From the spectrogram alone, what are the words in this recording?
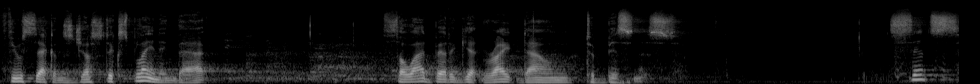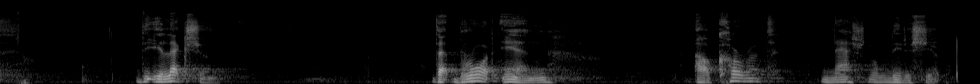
a few seconds just explaining that, so I'd better get right down to business. Since the election that brought in our current national leadership,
